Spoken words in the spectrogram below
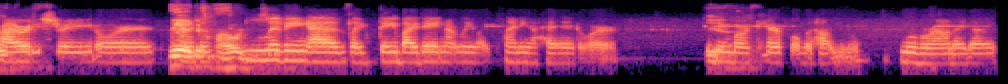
priority straight or Yeah, different just priorities. living as like day by day, not really like planning ahead or Yeah, being more careful with how you move around, I guess.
